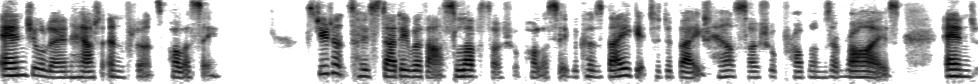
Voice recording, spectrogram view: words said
and you'll learn how to influence policy. Students who study with us love social policy because they get to debate how social problems arise and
